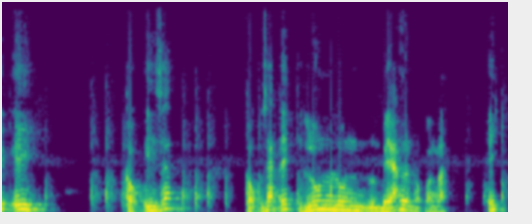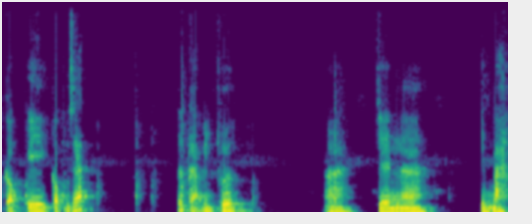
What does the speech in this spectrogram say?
uh, xy cộng iz cộng zx luôn luôn bé hơn hoặc bằng là x cộng y cộng z tất cả bình phương. À, trên à, trên ba.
